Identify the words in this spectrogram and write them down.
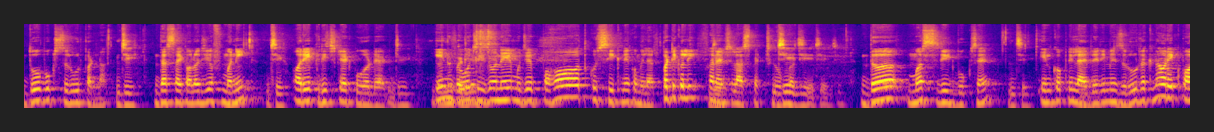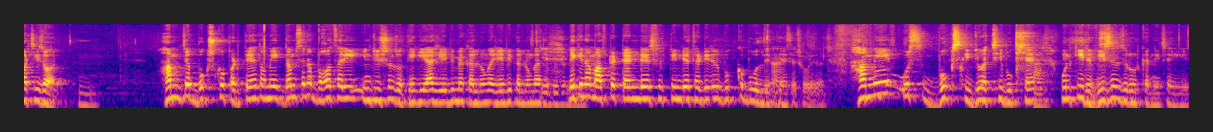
दो बुक्स ज़रूर पढ़ना। जी। द साइकोलॉजी ऑफ़ मनी जी। और एक रिच डैड पुअर डैड जी। इन दो चीज़ों ने मुझे बहुत कुछ सीखने को मिला पर्टिकुलरली फाइनेंशियल एस्पेक्ट जी जी जी द मस्ट रीड बुक्स हैं। जी। इनको अपनी लाइब्रेरी में ज़रूर रखना और एक और चीज़ और। हम्म। हम जब बुक्स को पढ़ते हैं तो हमें एकदम से ना बहुत सारी इंट्यूशन होती हैं कि यार ये भी मैं कर लूँगा ये भी कर लूँगा। लेकिन हम after ten days fifteen days thirty days book को बोल देते हाँ, हैं छोड़ हमें उस बुक्स की जो अच्छी बुक्स हैं हाँ। उनकी रिविजन ज़रूर करनी चाहिए।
